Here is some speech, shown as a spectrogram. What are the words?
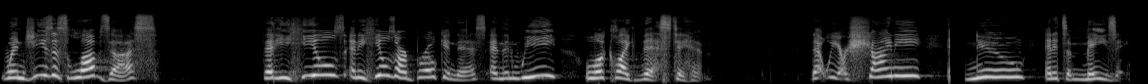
when Jesus loves us, that he heals and he heals our brokenness, and then we look like this to him. That we are shiny and new, and it's amazing.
